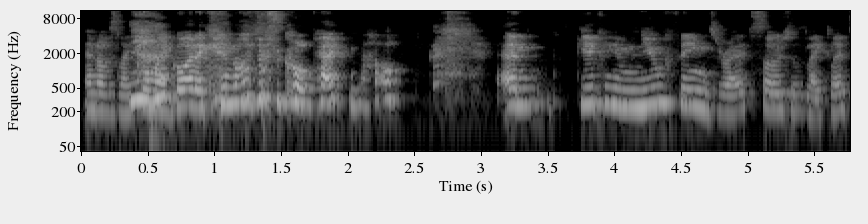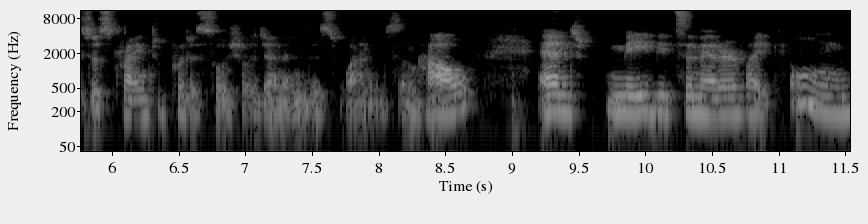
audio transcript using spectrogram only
And I was like, oh my god, I cannot just go back now and give him new things, right? So it's just like, let's just try to put a social agenda in this one somehow. And maybe it's a matter of like, oh,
